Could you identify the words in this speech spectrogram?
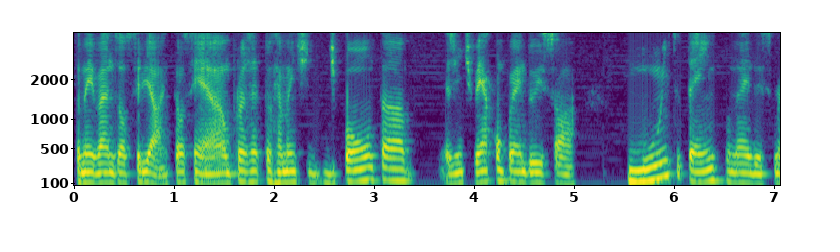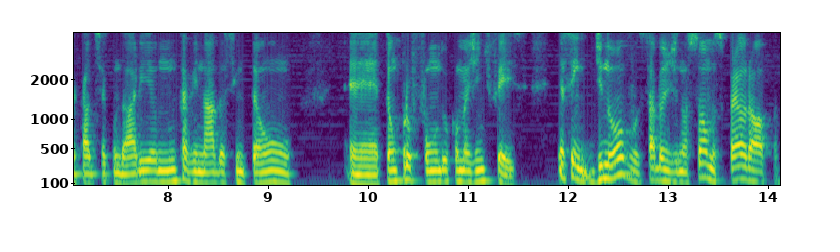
também vai nos auxiliar. Então, assim, é um projeto realmente de ponta, a gente vem acompanhando isso há muito tempo, né, desse mercado secundário, e eu nunca vi nada assim tão, é, tão profundo como a gente fez. E assim, de novo, sabe onde nós somos? Para a Europa.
